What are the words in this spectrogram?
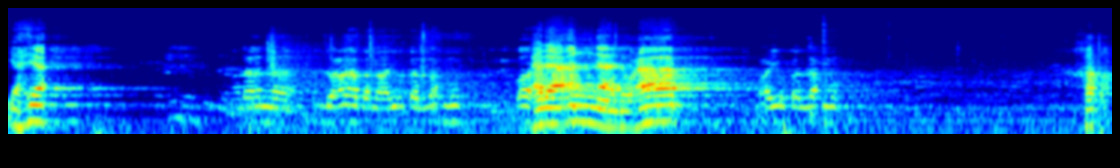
يحيى على أن لعاب ما يؤكل لحمه. على أن لعاب لحمه خطأ.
